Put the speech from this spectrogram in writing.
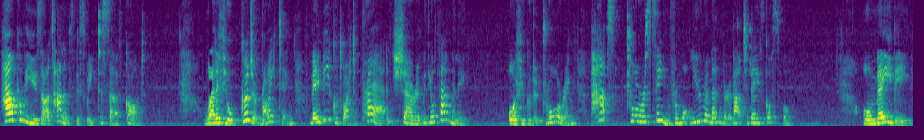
How can we use our talents this week to serve God? Well, if you're good at writing, maybe you could write a prayer and share it with your family. Or if you're good at drawing, perhaps draw a scene from what you remember about today's gospel. Or maybe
